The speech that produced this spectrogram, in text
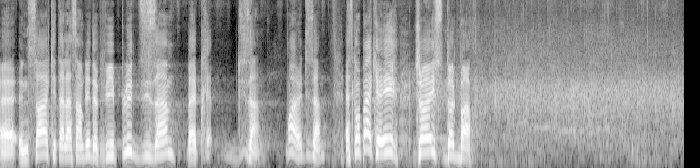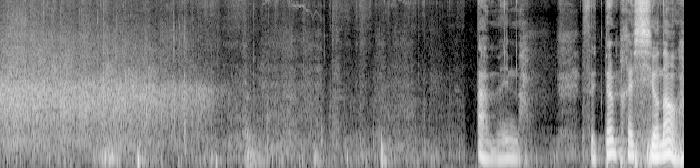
euh, une sœur qui est à l'Assemblée depuis plus de dix ans, ben, près, dix ans, Ouais, 10 ans. Est-ce qu'on peut accueillir Joyce Dogba? Amen. C'est impressionnant.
